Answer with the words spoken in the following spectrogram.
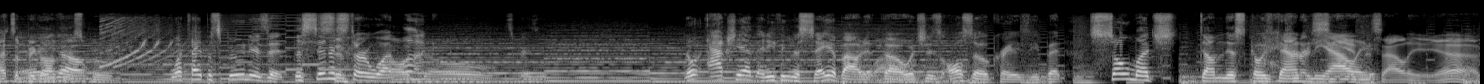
that's a There big you obvious go. spoon. What type of spoon is it? The sinister Sim- one. Oh Look. no. It's crazy. I don't actually have anything to say about it though, which is also crazy. But so much dumbness goes down in the alley. In this alley, yeah.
